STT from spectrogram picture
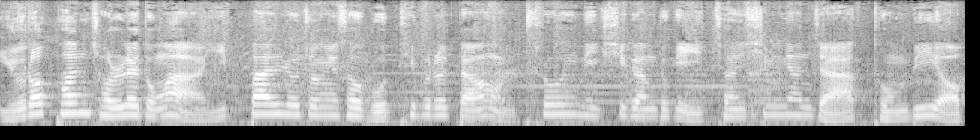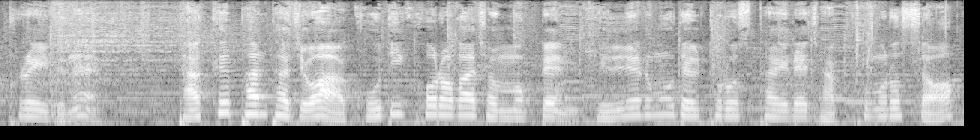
유럽판 전래동화 이빨 요정에서 모티브를 따온 트로이 닉시 감독의 2010년작 돈비 어프레이드는 다크 판타지와 고딕 호러가 접목된 길레르모 델토로 스타일의 작품으로서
